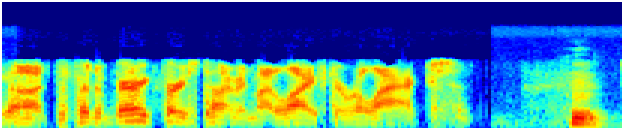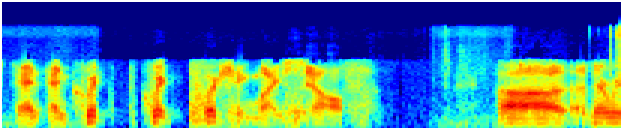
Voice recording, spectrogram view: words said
uh, for the very first time in my life to relax hmm. and, and quit quit pushing myself. Uh, there was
